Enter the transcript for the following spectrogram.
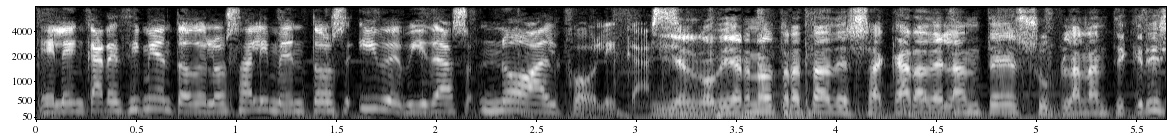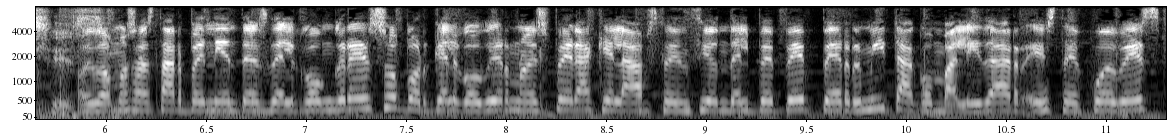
el encarecimiento de los alimentos y bebidas no alcohólicas. Y el gobierno trata de sacar adelante su plan anticrisis. Hoy vamos a estar pendientes del Congreso porque el Gobierno espera que la abstención del PP permita convalidar este jueves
